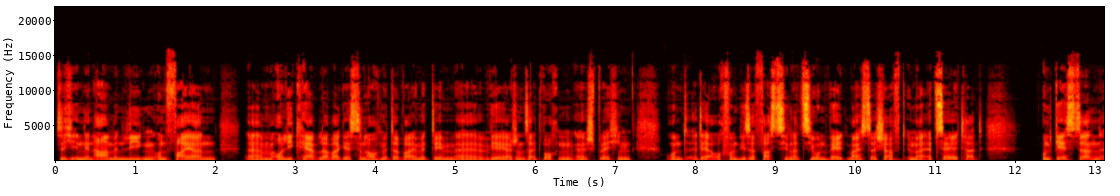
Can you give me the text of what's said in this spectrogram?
sich in den Armen liegen und feiern. Ähm, Olli Kerbler war gestern auch mit dabei, mit dem äh, wir ja schon seit Wochen äh, sprechen und der auch von dieser Faszination Weltmeisterschaft immer erzählt hat. Und gestern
